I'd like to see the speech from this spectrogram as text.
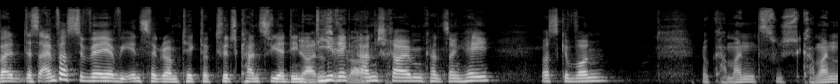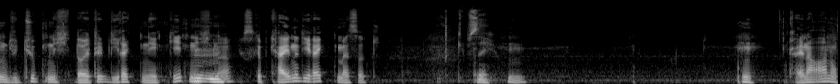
Weil das Einfachste wäre ja wie Instagram, TikTok, Twitch, kannst du ja den Ja, direkt anschreiben, kannst sagen, hey, was gewonnen. Nur kann man zu, kann man YouTube nicht Leute direkt, nee, geht nicht, ne? Es gibt keine Direct-Message. Gibt's nicht. Keine Ahnung.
